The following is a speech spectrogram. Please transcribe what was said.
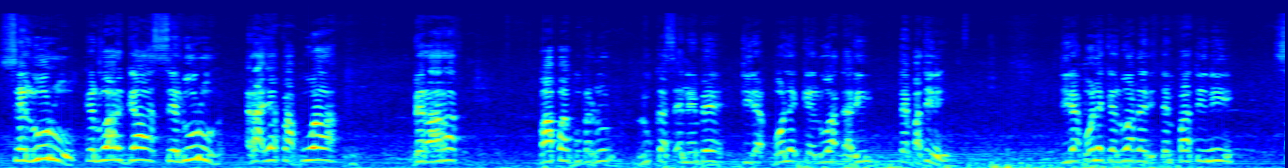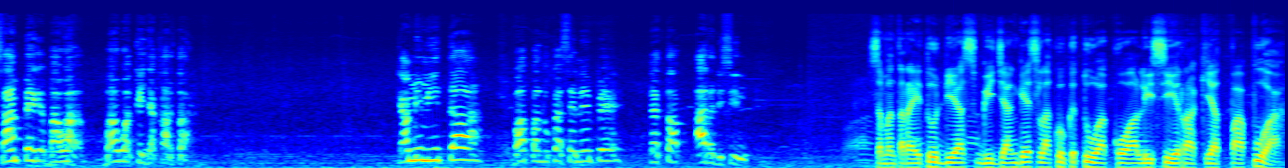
seluruh keluarga, seluruh rakyat Papua berharap Bapak Gubernur Lukas NMB tidak boleh keluar dari tempat ini. Tidak boleh keluar dari tempat ini sampai bawa bawa ke Jakarta. Kami minta Bapak Lukas NMB tetap ada di sini. Sementara itu, Dias Bijangge selaku Ketua Koalisi Rakyat Papua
